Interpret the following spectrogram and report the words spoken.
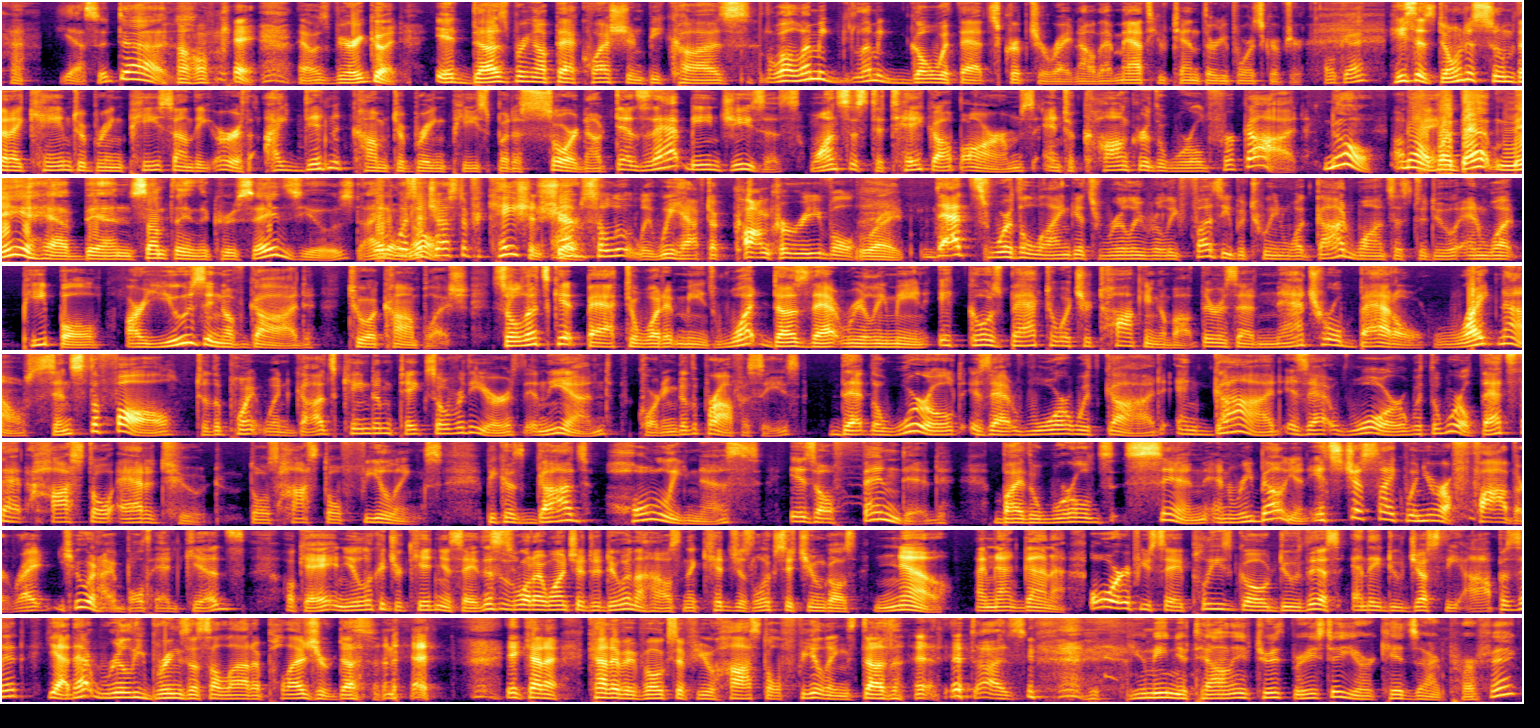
Yes, it does. Okay, that was very good. It does bring up that question because, well, let me let me go with that scripture right now, that Matthew ten thirty four scripture. Okay. He says, "Don't assume that I came to bring peace on the earth. I didn't come to bring peace, but a sword." Now, does that mean Jesus wants us to take up arms and to conquer the world for God? No, no, but that may have been something the Crusades used. I it don't know. It was a justification. Sure. Absolutely. We have to conquer evil. Right. That's where the line gets really, really fuzzy between what God wants us to do and what people are using of God to accomplish. So let's get back to what it means. What does that really mean? It goes back to what you're talking about. There is a natural battle right now since the fall to the point when God's kingdom takes over the earth in the end, according to the prophecies, that the world is at war with God and God is at war with the world. That's that hostile attitude, those hostile feelings, because God's holiness is offended by the world's sin and rebellion. It's just like when you're a father, right? You and I both had kids, okay? And you look at your kid and you say, This is what I want you to do in the house. And the kid just looks at you and goes, No. I'm not gonna. Or if you say, please go do this, and they do just the opposite, yeah, that really brings us a lot of pleasure, doesn't it? It kind of kind of evokes a few hostile feelings, doesn't it? It does. you mean you're telling me the truth, Barista? Your kids aren't perfect?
